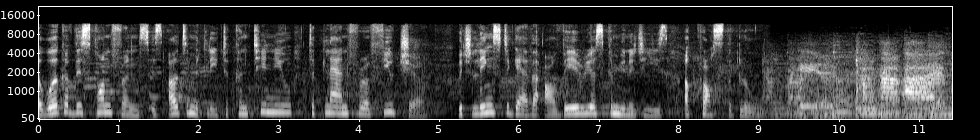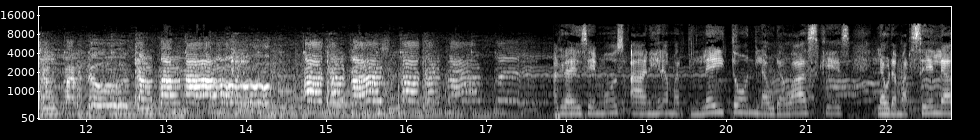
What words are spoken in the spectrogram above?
The work of this conference is ultimately to continue to plan for a future which links together our various communities across the globe. Agradecemos a Ángela Martín Leighton, Laura Vázquez, Laura Marcela,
